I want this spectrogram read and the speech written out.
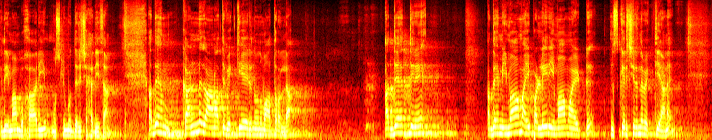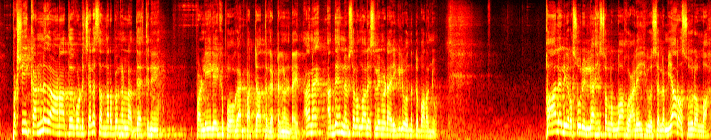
ഇത് ഇമാം ബുഖാരിയും മുസ്ലിം ഉദ്ധരിച്ച ഹദീസാണ്. അദ്ദേഹം കണ്ണ് കാണാത്ത വ്യക്തിയായിരുന്നു എന്ന് മാത്രമല്ല അദ്ദേഹത്തിന് അദ്ദേഹം ഇമാമായി പള്ളിയിൽ ഇമാമായിട്ട് നിസ്കരിച്ചിരുന്ന വ്യക്തിയാണ്. പക്ഷേ ഈ കണ്ണ് കാണാത്തത് കൊണ്ട് ചില സന്ദർഭങ്ങളിൽ അദ്ദേഹത്തിന് പള്ളിയിലേക്ക് പോകാൻ പറ്റാത്ത ഘട്ടങ്ങളുണ്ടായിരുന്നു അങ്ങനെ അദ്ദേഹം നബി സല്ലാ അലൈഹി സ്വലമിയുടെ അരികിൽ വന്നിട്ട് പറഞ്ഞു ഖാലലി റസൂൽ ഇല്ലാഹി സല്ലാഹു അലൈഹി വസ്ലം യാ റസൂൽ അള്ളാഹ്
